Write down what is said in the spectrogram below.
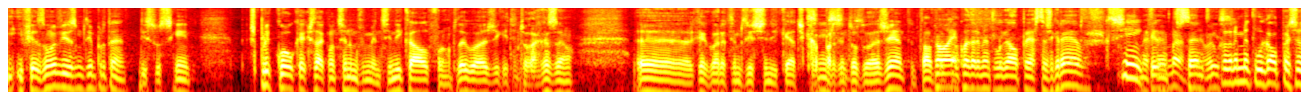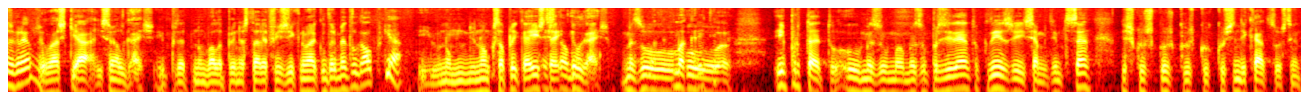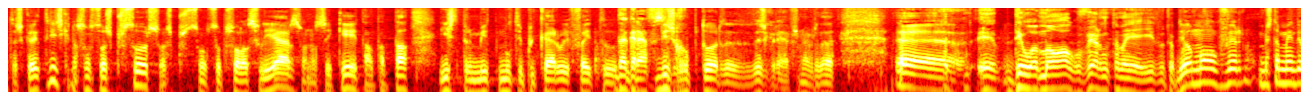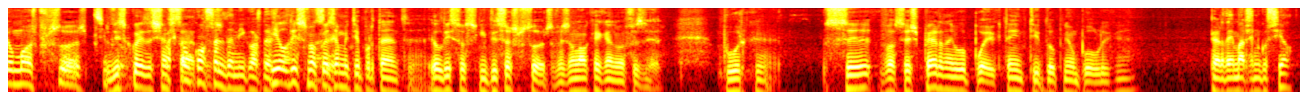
e, fez um aviso muito importante. Disse o seguinte, explicou o que é que está acontecendo no movimento sindical, de forma pedagógica, e tem toda a razão. Uh, que agora temos estes sindicatos que sim, representam sim, toda a gente. Tal, não tal, há enquadramento legal para estas greves? Sim, que, bem, bem, enquadramento legal para estas greves, eu acho que há, e são ilegais. E, portanto, não vale a pena estar a fingir que não há enquadramento legal, porque há. E o nome, o nome que se aplica a isto este é, é ilegais. Mas o, uma, uma o, e, portanto, o, mas, o, mas o Presidente o que diz, e isso é muito interessante, diz que os, que os, que os sindicatos hoje têm outras características, não são só os professores, são, são, são pessoal auxiliar, são não sei o quê, tal, tal, tal. E isto permite multiplicar o efeito disruptor das greves, não é verdade? Uh, deu a mão ao Governo também aí do teu Deu a mão ao Governo, mas também deu a mão aos professores. Sim, disse coisas sensatas. Foi um conselho de amigos dois E ele disse uma coisa muito importante. Ele disse o seguinte, disse aos professores, vejam lá o que é que andam a fazer. Porque se vocês perdem o apoio que têm tido da opinião pública, perdem a margem negocial.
